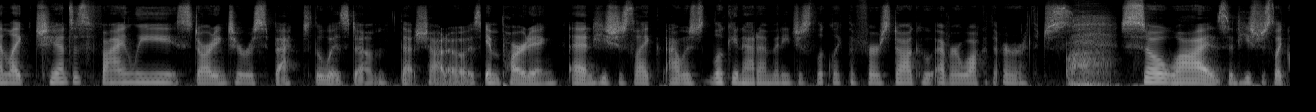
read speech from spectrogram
And like Chance is finally starting to respect the wisdom that Shadow is imparting. And he's just like, I was looking at him and he just looked like the first dog who ever walked the earth. Just so wise. And he's just like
